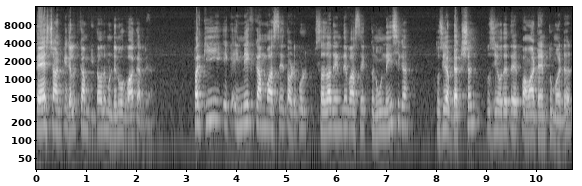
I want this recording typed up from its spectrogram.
ਤੈਸ਼ ਚਾਣ ਕੇ ਗਲਤ ਕੰਮ ਕੀਤਾ ਉਹਦੇ ਮੁੰਡੇ ਨੂੰ ਅਗਵਾ ਕਰ ਲਿਆ। ਪਰ ਕੀ ਇੱਕ ਇੰਨੇ ਕੁ ਕੰਮ ਵਾਸਤੇ ਤੁਹਾਡੇ ਕੋਲ ਸਜ਼ਾ ਦੇਣ ਦੇ ਵਾਸਤੇ ਕਾਨੂੰਨ ਨਹੀਂ ਸੀਗਾ? ਤੁਸੀਂ ਅਬਡਕਸ਼ਨ ਤੁਸੀਂ ਉਹਦੇ ਤੇ ਭਾਵੇਂ ਅਟੈਂਪਟ ਟੂ ਮਰਡਰ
